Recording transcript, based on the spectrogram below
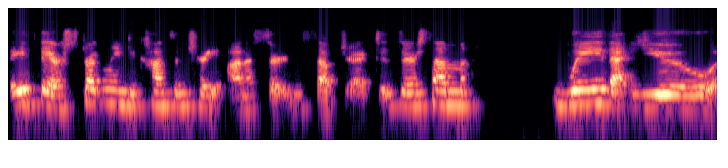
if they're struggling to concentrate on a certain subject? Is there some way that you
